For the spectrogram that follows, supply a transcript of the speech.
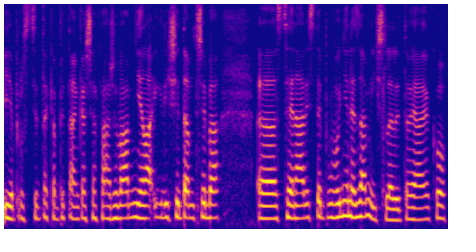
je prostě ta kapitánka Šafářová měla, i když je tam třeba eh, scénáristé původně nezamýšleli. To já jako,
